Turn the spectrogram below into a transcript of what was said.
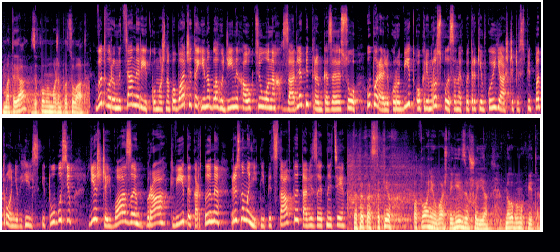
матеріал, з яким ми можемо працювати. Витвори митця нерідко можна побачити і на благодійних аукціонах задля підтримки ЗСУ. У переліку робіт, окрім розписаних Петриківкою ящиків з-під патронів, гільз і тубусів, є ще й вази, бра, квіти, картини, різноманітні підставки та візитниці. Наприклад, з таких патронів, бачите, гільзів, що є, ми робимо квіти.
